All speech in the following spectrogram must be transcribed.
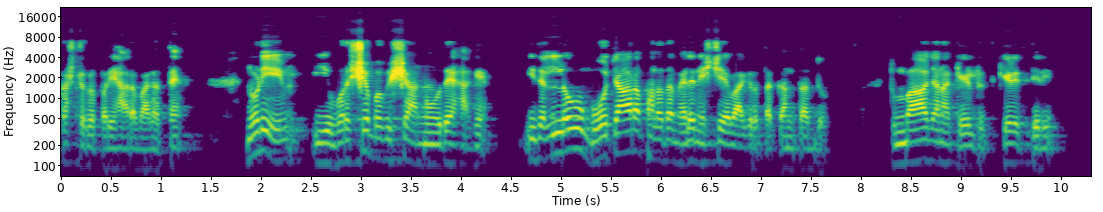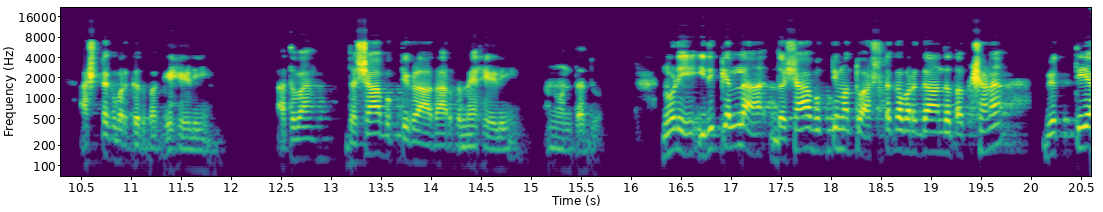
ಕಷ್ಟಗಳು ಪರಿಹಾರವಾಗತ್ತೆ. ನೋಡಿ, ಈ ವರ್ಷ ಭವಿಷ್ಯ ಅನ್ನುವುದೇ ಹಾಗೆ. ಇದೆಲ್ಲವೂ ಗೋಚಾರ ಫಲದ ಮೇಲೆ ನಿಶ್ಚಯವಾಗಿರತಕ್ಕಂಥದ್ದು. ತುಂಬ ಜನ ಕೇಳಿ ಕೇಳಿರ್ತೀರಿ ಅಷ್ಟಕ ವರ್ಗದ ಬಗ್ಗೆ ಹೇಳಿ, ಅಥವಾ ದಶಾಭುಕ್ತಿಗಳ ಆಧಾರದ ಮೇಲೆ ಹೇಳಿ ಅನ್ನುವಂಥದ್ದು. ನೋಡಿ, ಇದಕ್ಕೆಲ್ಲ ದಶಾಭಕ್ತಿ ಮತ್ತು ಅಷ್ಟಕ ವರ್ಗ ಅಂದ ತಕ್ಷಣ ವ್ಯಕ್ತಿಯ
